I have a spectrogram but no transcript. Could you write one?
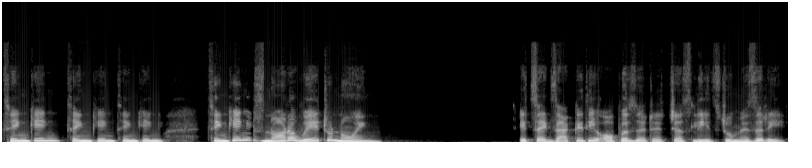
Thinking, thinking, thinking. Thinking is not a way to knowing. It's exactly the opposite. It just leads to misery.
